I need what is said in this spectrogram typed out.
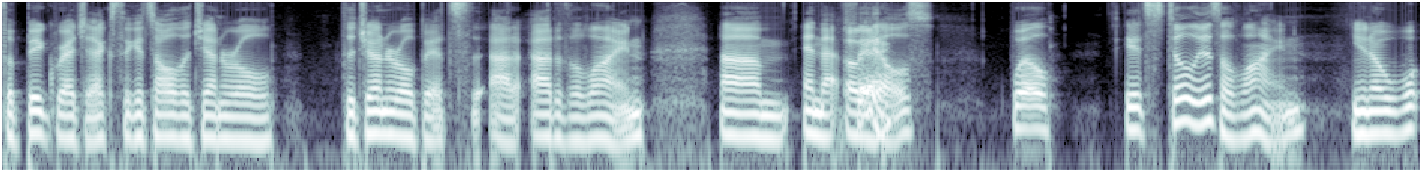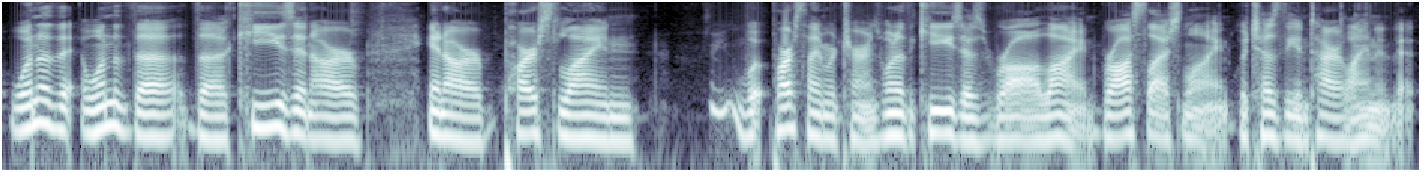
the big regex that gets all the general the general bits out, out of the line, um, and that Okay. fails, well, it still is a line. You know, wh- one of the one of the the keys in our in our parse line. What parse line returns? One of the keys is raw line, raw slash line, which has the entire line in it.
